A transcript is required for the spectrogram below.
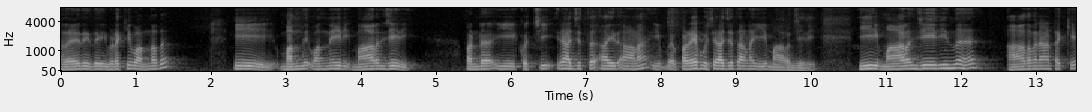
അതായത് ഇത് ഇവിടേക്ക് വന്നത് ഈ മന്നി വന്നേരി മാറഞ്ചേരി പണ്ട് ഈ കൊച്ചി രാജ്യത്ത് ആയി ആണ് ഈ പഴയ കൊച്ചി രാജ്യത്താണ് ഈ മാറഞ്ചേരി. ഈ മാറഞ്ചേരിയിൽ നിന്ന് ആദവനാട്ടയ്ക്ക്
